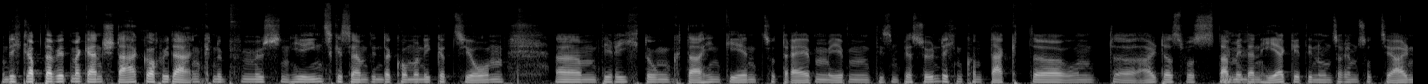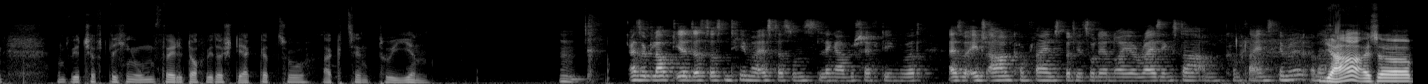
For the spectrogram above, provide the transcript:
Und ich glaube, da wird man ganz stark auch wieder anknüpfen müssen, hier insgesamt in der Kommunikation ähm, die Richtung dahingehend zu treiben, eben diesen persönlichen Kontakt äh, und äh, all das, was damit mhm. einhergeht in unserem sozialen und wirtschaftlichen Umfeld auch wieder stärker zu akzentuieren. Hm. Also glaubt ihr, dass das ein Thema ist, das uns länger beschäftigen wird? Also HR und Compliance wird jetzt so der neue Rising Star am Compliance-Himmel? Ja, also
